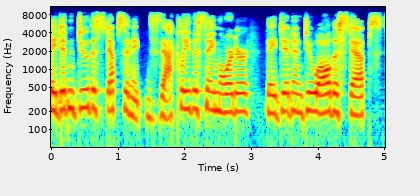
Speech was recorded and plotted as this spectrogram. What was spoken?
They didn't do the steps in exactly the same order, they didn't do all the steps.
